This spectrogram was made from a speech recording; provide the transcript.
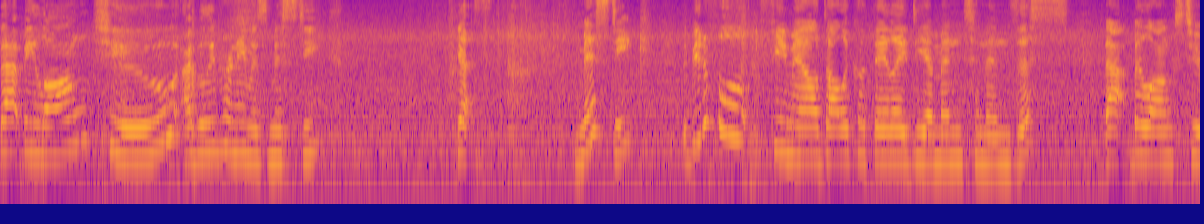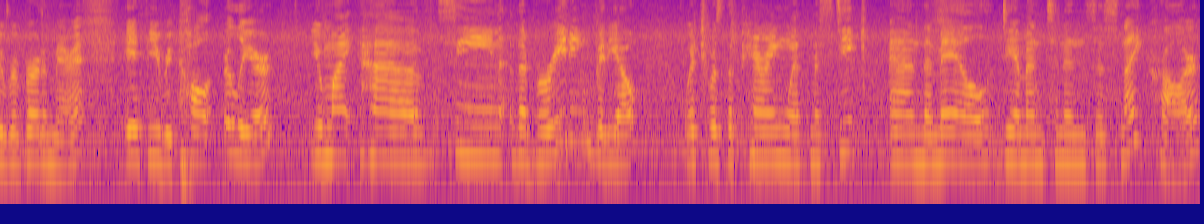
that belong to, I believe her name is Mystique. Yes, Mystique, the beautiful female Dolichothele diamantinensis that belongs to Roberta Merritt. If you recall earlier, you might have seen the breeding video, which was the pairing with Mystique and the male Diamantinensis nightcrawler.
